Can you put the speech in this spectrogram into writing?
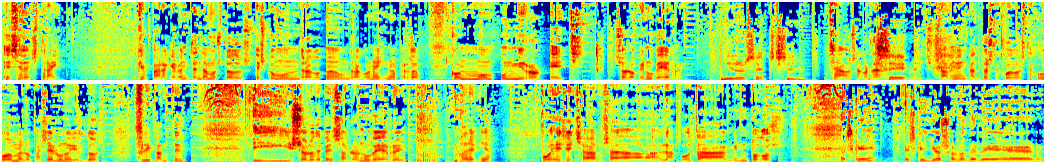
es el Strike. Que para que lo entendamos todos es como un, drago, eh, un Dragon Age, no, perdón, como un Mirror Edge, solo que en VR. Mirror's Edge, sí. O sea, ¿os acordáis Sí. de Mirror Edge? O sea, a mí me encantó este juego. Este juego me lo pasé el 1 y el 2, flipante. Y solo de pensarlo en VR, pff, madre mía, puedes echar, o sea, la pota al minuto 2. Es que es que yo solo de leer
